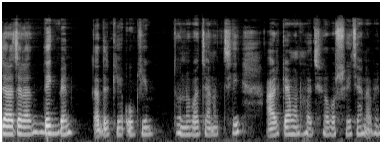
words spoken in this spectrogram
যারা যারা দেখবেন, তাদেরকে অগ্রিম ধন্যবাদ জানাচ্ছি। আর কেমন হয়েছে অবশ্যই জানাবেন।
